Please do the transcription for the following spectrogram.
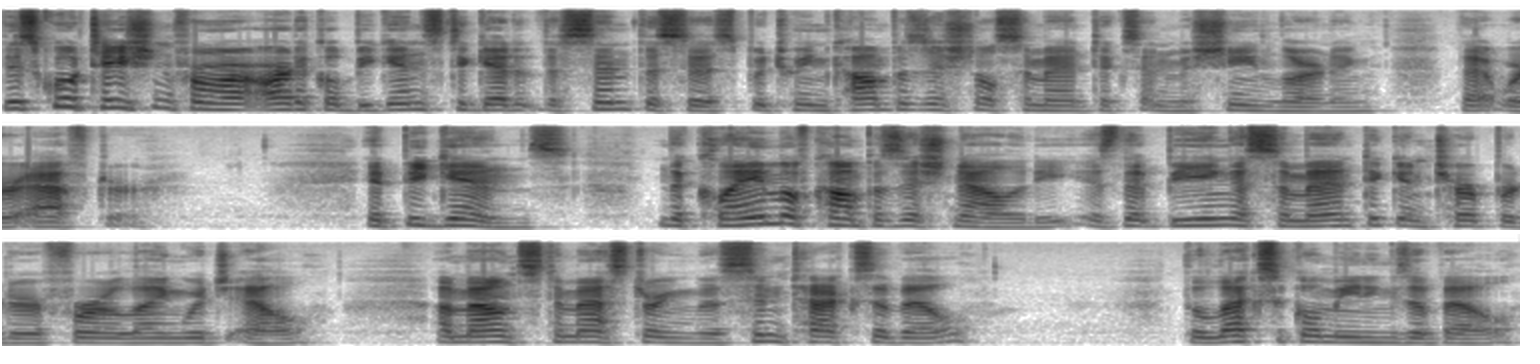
This quotation from our article begins to get at the synthesis between compositional semantics and machine learning that we're after. It begins, the claim of compositionality is that being a semantic interpreter for a language L amounts to mastering the syntax of L, the lexical meanings of L,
